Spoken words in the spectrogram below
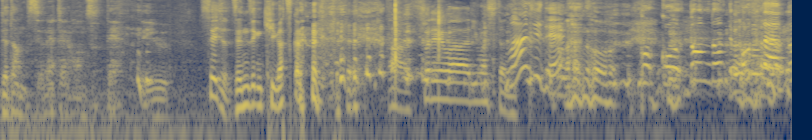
出たんですよねテレフォンズって」っていう誠治は全然気が付かれなくて。あそれはありましたね。マジで？あのここうどんどんってポスターと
